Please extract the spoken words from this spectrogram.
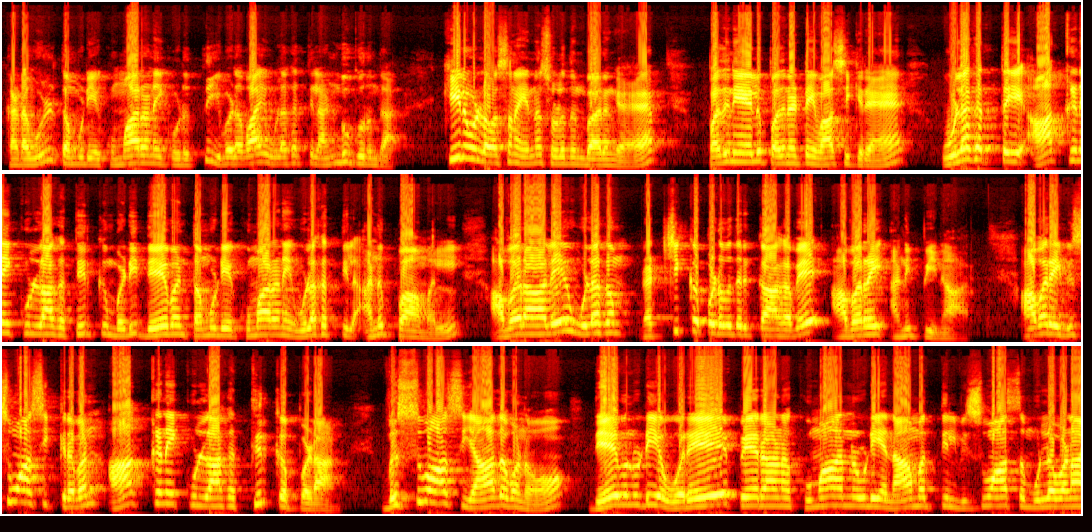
கடவுள் தம்முடைய குமாரனை கொடுத்து இவ்வளவாய் உலகத்தில் அன்பு கூர்ந்தார். கீழே உள்ள வசனம் என்ன சொல்லுதுன்னு பாருங்க. பதினேழு பதினெட்டை வாசிக்கிறேன். உலகத்தை ஆக்கினைக்குள்ளாக தீர்க்கும்படி தேவன் தம்முடைய குமாரனை உலகத்தில் அனுப்பாமல் அவராலே உலகம் ரட்சிக்கப்படுவதற்காகவே அவரை அனுப்பினார். அவரை விசுவாசிக்கிறவன் ஆக்கினைக்குள்ளாக தீர்க்கப்படான். விசுவாசியாதவனோ தேவனுடைய ஒரே பேரான குமாரனுடைய நாமத்தில் விசுவாசம் உள்ளவனா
